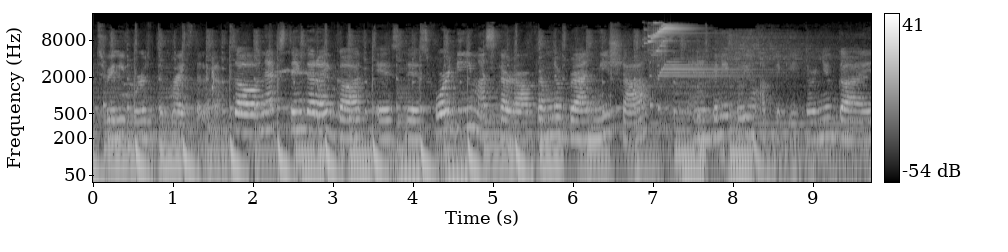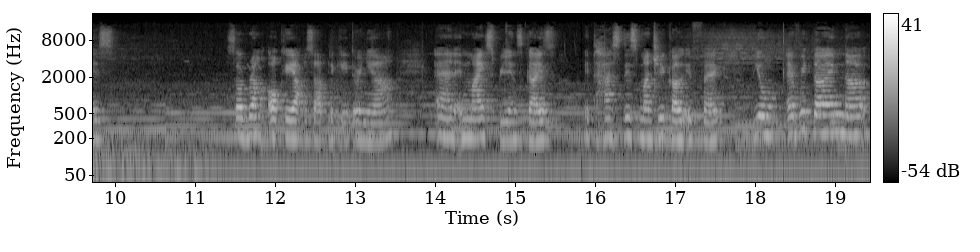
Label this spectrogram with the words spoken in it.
It's really worth the price talaga. So, next thing that I got is this 4D mascara from the brand Misha. And ganito yung applicator niya guys. Sobrang okay ako sa applicator niya. And in my experience guys, it has this magical effect. Yung every time na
